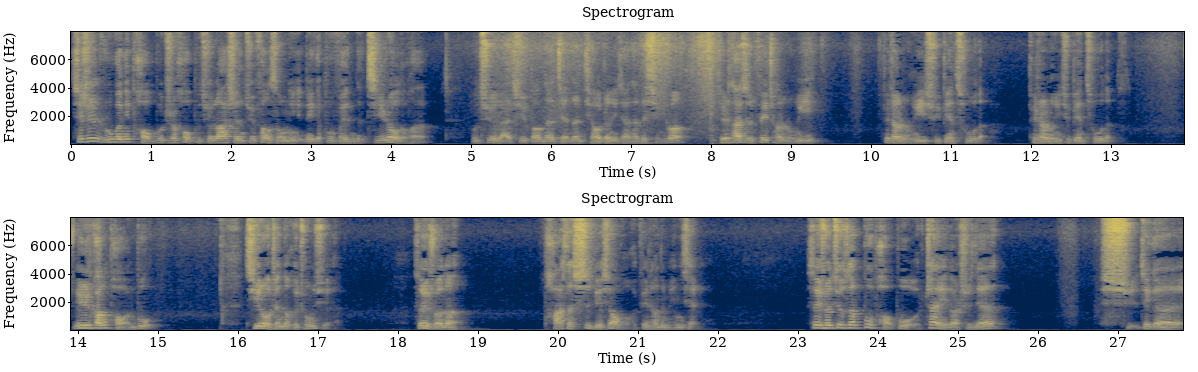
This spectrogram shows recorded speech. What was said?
其实如果你跑步之后不去拉伸，去放松你那个部分的肌肉的话，不去来去帮它简单调整一下它的形状，其实它是非常容易、非常容易去变粗的，非常容易去变粗的。因为刚跑完步，肌肉真的会充血，所以说呢，它的视觉效果会非常的明显。所以说，就算不跑步，站一段时间，血这个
